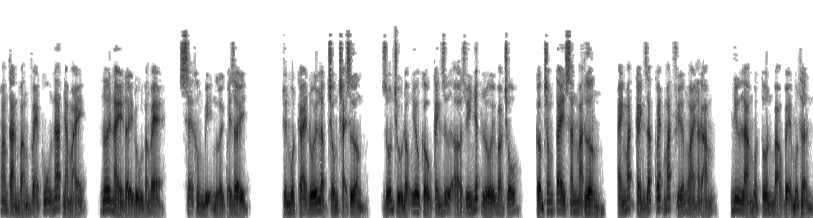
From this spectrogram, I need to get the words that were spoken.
hoang tàn vắng vẻ cũ nát nhà máy, nơi này đầy đủ vắng vẻ, sẽ không bị người quấy dày thuyền một cái đối lập chống trải xưởng dôn chủ động yêu cầu canh giữ ở duy nhất lối vào chỗ, cầm trong tay săn ma thường ánh mắt cảnh giác quét mắt phía ngoài hát đám như là một tôn bảo vệ môn thần.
